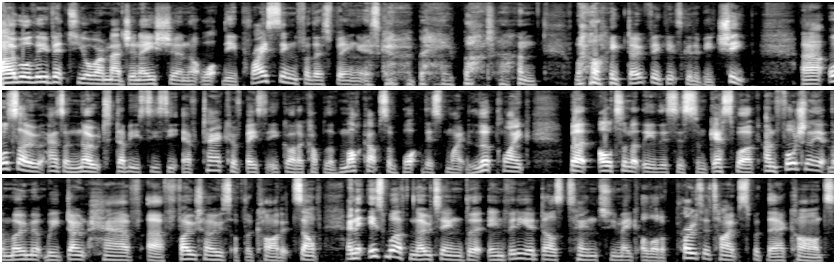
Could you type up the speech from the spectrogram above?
I will leave it to your imagination what the pricing for this thing is going to be, but, um, well, I don't think it's going to be cheap. Uh, also, as a note, WCCF Tech have basically got a couple of mock-ups of what this might look like, but ultimately this is some guesswork. Unfortunately, at the moment, we don't have uh, photos of the card itself, and it is worth noting that NVIDIA does tend to make a lot of prototypes with their cards,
